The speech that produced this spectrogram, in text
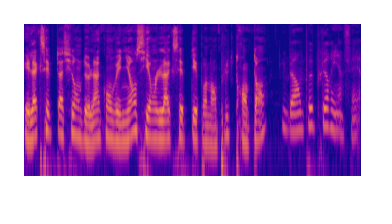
Et l'acceptation de l'inconvénient, si on l'a accepté pendant plus de 30 ans, Ben on peut plus rien faire.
